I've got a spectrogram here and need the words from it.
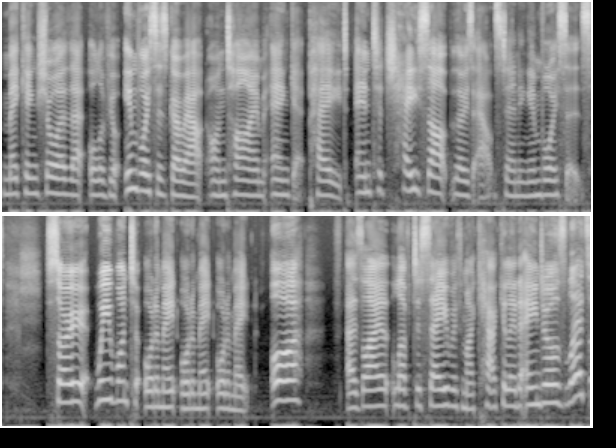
making sure that all of your invoices go out on time and get paid, and to chase up those outstanding invoices. So we want to automate, automate, automate. Or, as I love to say with my calculator angels, let's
